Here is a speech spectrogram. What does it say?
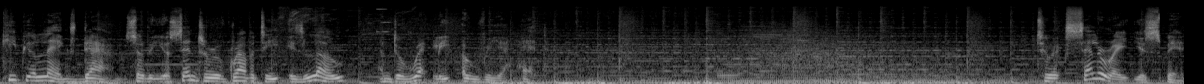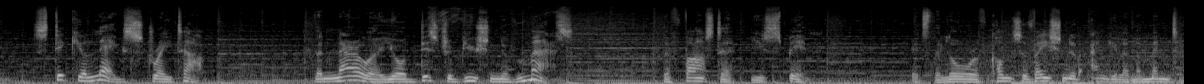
keep your legs down so that your center of gravity is low and directly over your head. To accelerate your spin, stick your legs straight up. The narrower your distribution of mass, the faster you spin. It's the law of conservation of angular momentum.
